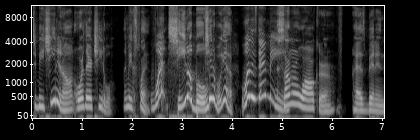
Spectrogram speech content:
to be cheated on or they're cheatable. Let me explain. What cheatable? Cheatable, yeah. What does that mean? Summer Walker, has been in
